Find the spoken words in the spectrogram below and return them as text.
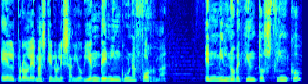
El problema es que no le salió bien de ninguna forma. En 1905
